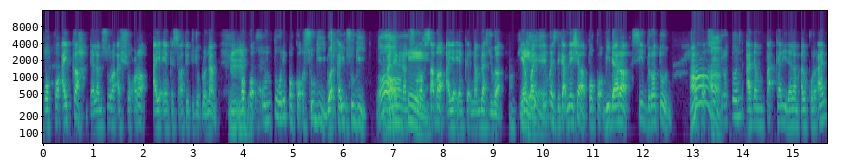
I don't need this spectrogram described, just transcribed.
pokok aikah dalam surah Asy-Syu'ara ayat yang ke-176. Mm-mm. Pokok khumtu ni pokok sugi, buat kayu sugi. Oh, ada dalam okey. surah Sabah ayat yang ke-16 juga. Okey. Yang paling famous dekat Malaysia, pokok bidara, sidrotun. Pokok Oh. sidrotun ada empat kali dalam Al-Quran.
